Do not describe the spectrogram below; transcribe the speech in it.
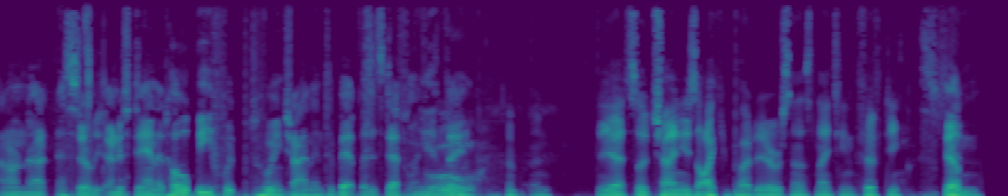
I don't not necessarily understand that whole beef with, between China and Tibet, but it's definitely a thing. Oh. Yeah, so Chinese occupied it ever since 1950. Still? And-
